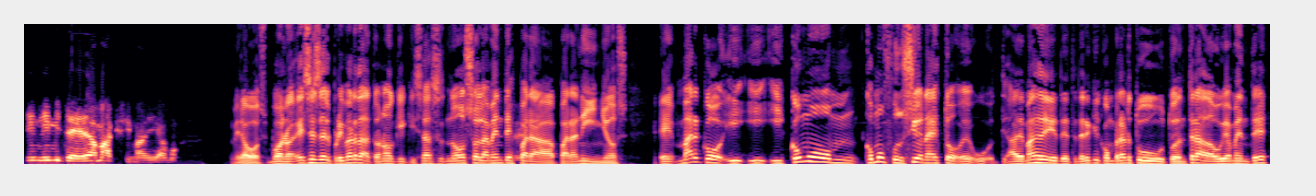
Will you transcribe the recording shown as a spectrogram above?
sin límite de edad máxima, digamos. Mira vos. Bueno, ese es el primer dato, ¿no? Que quizás no solamente es para, para niños. Eh, Marco, ¿y, y, y cómo, cómo funciona esto? Eh, además de, de tener que comprar tu, tu entrada, obviamente,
